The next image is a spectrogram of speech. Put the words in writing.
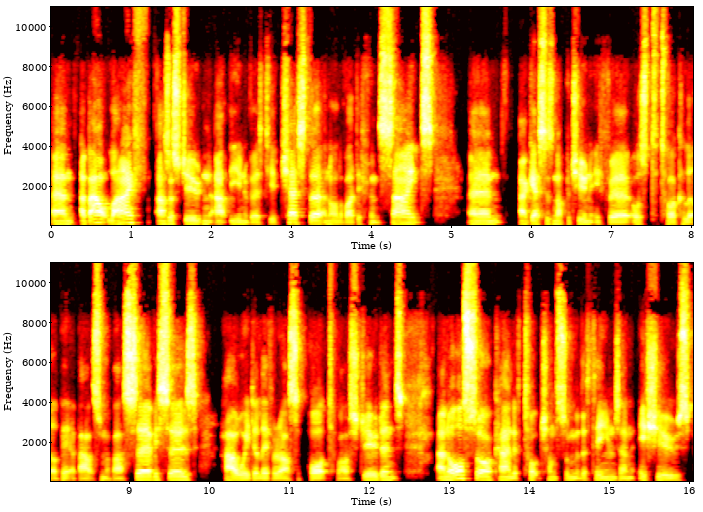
um, about life as a student at the University of Chester and all of our different sites. Um, I guess there's an opportunity for us to talk a little bit about some of our services, how we deliver our support to our students, and also kind of touch on some of the themes and issues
